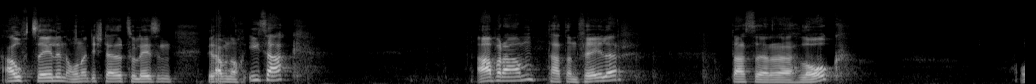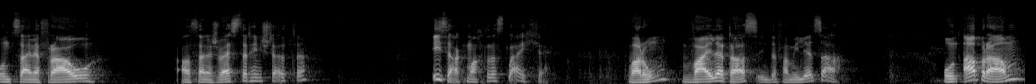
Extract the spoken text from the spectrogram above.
aufzählen, ohne die Stelle zu lesen. Wir haben noch Isaac. Abraham hat einen Fehler, dass er äh, log und seine Frau als seine Schwester hinstellte. Isaac machte das Gleiche. Warum? Weil er das in der Familie sah. Und Abraham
